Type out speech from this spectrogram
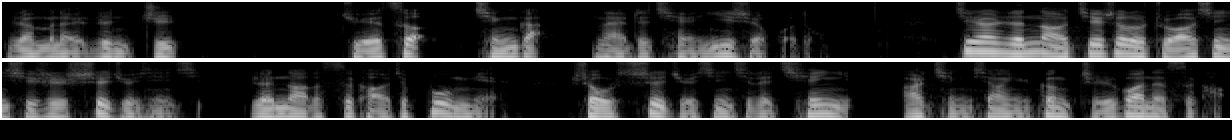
人们的认知、决策、情感乃至潜意识活动。既然人脑接受的主要信息是视觉信息，人脑的思考就不免受视觉信息的牵引，而倾向于更直观的思考，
